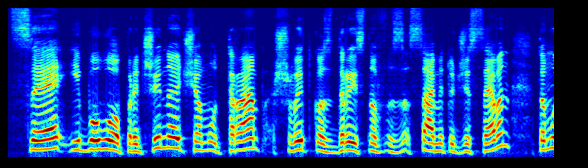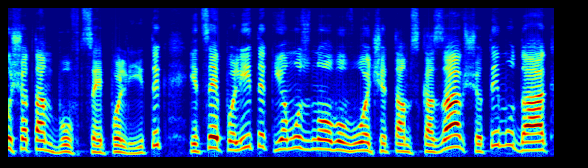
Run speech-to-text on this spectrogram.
це і було причиною, чому Трамп швидко здриснув з саміту G7, тому що там був цей політик, і цей політик йому знову в очі там сказав, що ти мудак,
